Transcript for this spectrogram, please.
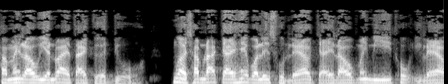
ทำให้เราเวียนว่ายตายเกิดอยู่ เมื่อชำระใจให้บริสุทธิ์แล้ว ใจเราไม่มีทุกข์อีกแล้ว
